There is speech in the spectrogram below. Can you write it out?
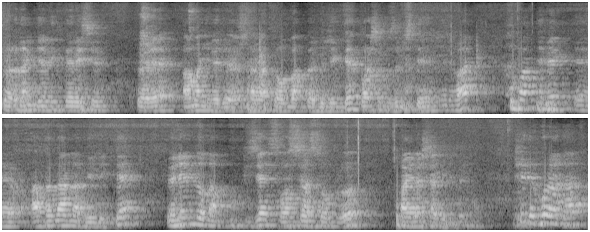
sonradan geldikleri için böyle ama yine de ön tarafta olmakla birlikte başımızın üstleri var. Ufak tefek e, hatalarla birlikte önemli olan bu güzel sosyal sorumluluğu paylaşabilmek. Şimdi burada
